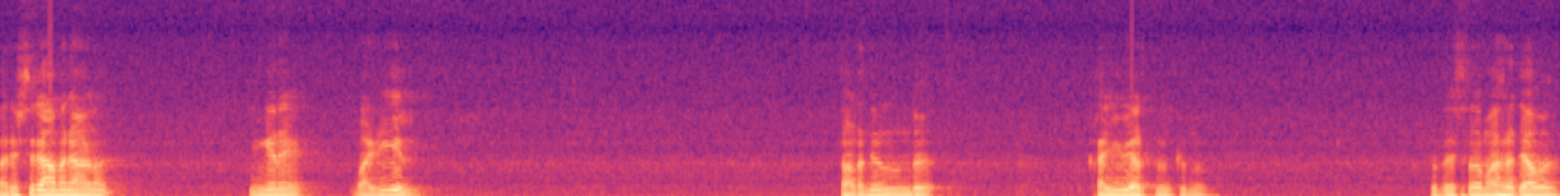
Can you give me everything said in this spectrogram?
പരശുരാമനാണ് ഇങ്ങനെ വഴിയിൽ തടഞ്ഞു നിന്ന് കൈ ഉയർത്തി നിൽക്കുന്നത് ദശരഥ മഹാരാജാവ്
